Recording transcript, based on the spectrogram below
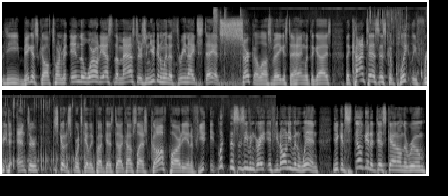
the biggest golf tournament in the world. Yes, the Masters, and you can win a three night stay at Circa Las Vegas to hang with the guys. The contest is completely free to enter. Just go to sportsgamblingpodcast.com slash golf party. And if you look, this is even great. If you don't even win, you can still get a discount on the room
